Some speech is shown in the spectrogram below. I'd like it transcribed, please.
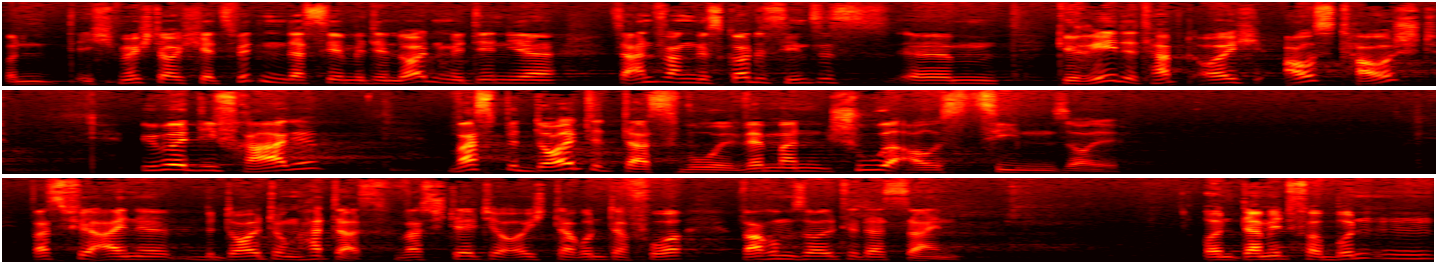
Und ich möchte euch jetzt bitten, dass ihr mit den Leuten, mit denen ihr zu Anfang des Gottesdienstes ähm, geredet habt, euch austauscht über die Frage, was bedeutet das wohl, wenn man Schuhe ausziehen soll? Was für eine Bedeutung hat das? Was stellt ihr euch darunter vor? Warum sollte das sein? Und damit verbunden,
